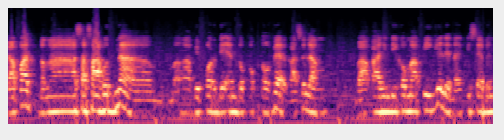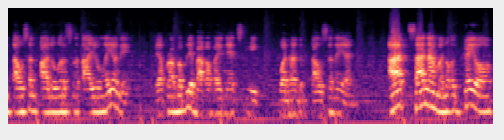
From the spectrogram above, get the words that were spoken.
dapat mga sasahod na mga before the end of October. Kaso lang baka hindi ko mapigil eh 97,000 followers na tayo ngayon eh. Kaya probably baka by next week 100,000 na yan. At sana manood kayo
